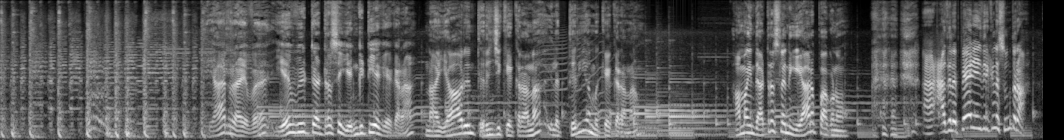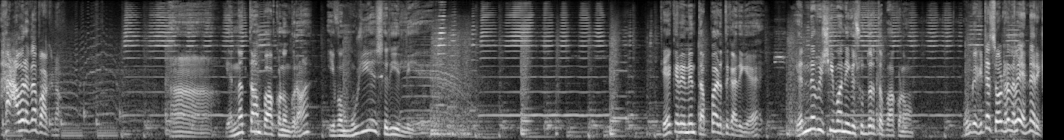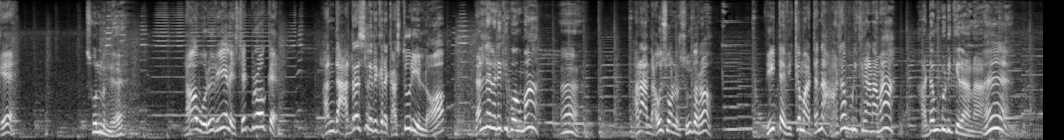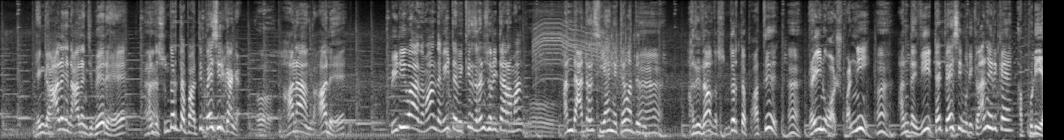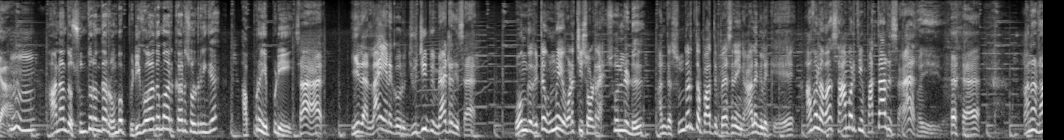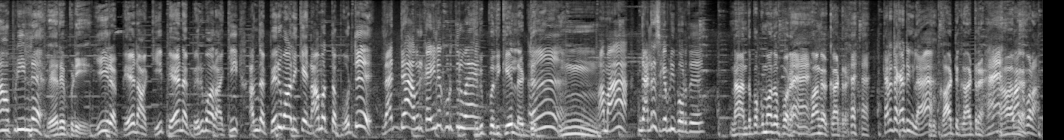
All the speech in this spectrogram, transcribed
யார் இவன் என் வீட்டு அட்ரஸ் எங்கிட்டயே கேக்குறான் நான் யாருன்னு தெரிஞ்சு கேக்குறானா? இல்ல தெரியாம கேக்குறானா? ஆமா இந்த அட்ரஸ்ல நீங்க யார பார்க்கணும்? அ- அதுல பேர் எழுதிருக்குல்ல சுந்தரம். அவரை தான் பார்க்கணும். என்னத்தான் பார்க்கணுங்கிறான்? இவன் மொழியே சரியில்லையே. கேட்கறேன்னு தப்பா எடுத்துக்காதீங்க. என்ன விஷயமா நீங்க சுந்தரத்தை பார்க்கணும்? உங்ககிட்ட சொல்றதுல என்ன இருக்கு? சொல்லுங்க. நான் ஒரு ரியல் எஸ்டேட் புரோக்கர் அந்த அட்ரஸ்ல இருக்கிற கஸ்தூரி இல்லம் நல்ல விலைக்கு போகுமா? ஆனா அந்த ஹவுஸ் ஓனர் சுந்தரம் வீட்டை விற்க மாட்டேன்னு அடம் பிடிக்கிறானாமா? அடம் பிடிக்கிறானா. எங்க ஆளுங்க நாலஞ்சு பேரு அந்த சுந்தரத்தை பார்த்து பேசியிருக்காங்க. ஆனா அந்த ஆளு பிடிவாதமா அந்த வீட்டை விக்கிறதுலன்னு சொல்லிட்டாராமா. அந்த அட்ரஸ் என்கிட்ட வந்தது. அதுதான் அந்த சுந்தரத்தை பார்த்து. பிரெயின் வாஷ் பண்ணி. அந்த வீட்டை பேசி முடிக்கலாம்னு இருக்கேன். அப்படியா? ஆனா அந்த சுந்தரம் தான் ரொம்ப பிடிவாதமா இருக்கான்னு சொல்றீங்க. அப்புறம் எப்படி? சார் இதெல்லாம் எனக்கு ஒரு ஜுஜிபி மேட்டருங்க சார். உங்ககிட்ட உண்மையை உடைச்சி சொல்றேன். சொல்லிடு. அந்த சுந்தரத்தை பார்த்து பேசின எங்க ஆளுங்களுக்கு அவ்வளவா சாமர்த்தியம் பத்தாது சார். ஆனா நான் அப்படி இல்ல. வேற எப்படி? ஈர பேனாக்கி பேனை பெருமாளாக்கி அந்த பெருமாளுக்கே நாமத்தை போட்டு லட்ட அவர் கையில கொடுத்துருவேன். திருப்பதிக்கே லட்டு. ம். ஆமா இந்த அட்ரஸ்க்கு எப்படி போறது? நான் அந்த பக்கமா தான் போறேன் வாங்க காட்டுறேன். கரெக்டா காட்டுங்களா ஒரு காட்டு காட்டுறேன். ஆ, வாங்க. வாங்க. போலாம்.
